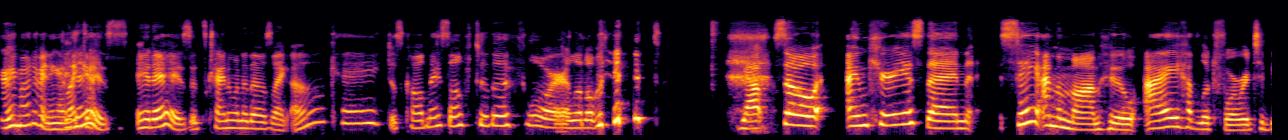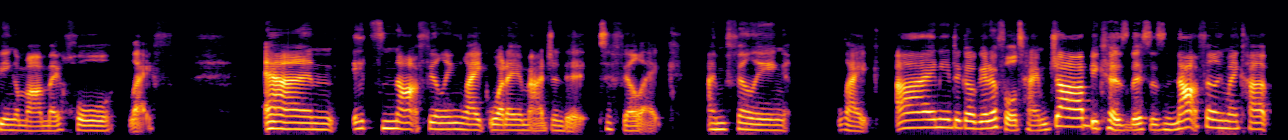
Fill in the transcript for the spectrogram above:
it's very motivating. I like it. It is. It is. It's kind of one of those like, okay, just called myself to the floor a little bit. Yep. So I'm curious then, say I'm a mom who I have looked forward to being a mom my whole life. And it's not feeling like what I imagined it to feel like. I'm feeling like I need to go get a full time job because this is not filling my cup.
